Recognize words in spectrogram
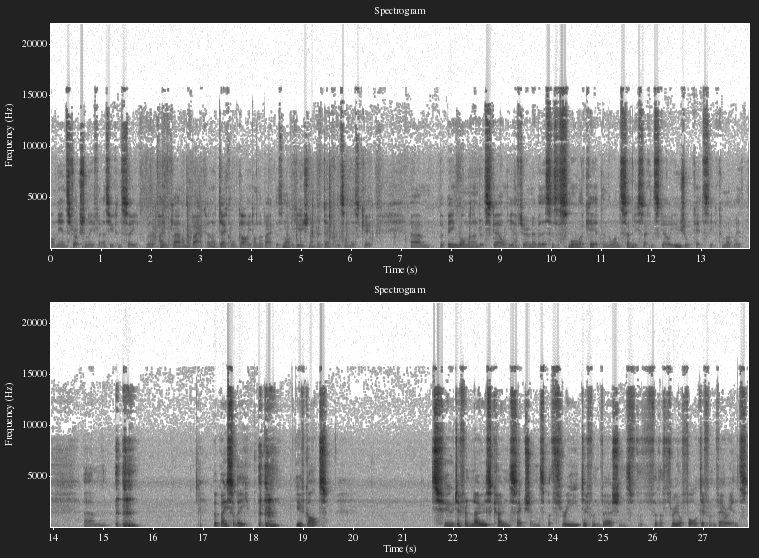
on the instruction leaflet, as you can see, with a paint plan on the back and a decal guide on the back. There's not a huge number of decals on this kit, um, but being 1 100th scale, you have to remember this is a smaller kit than the 172nd scale usual kits that you come up with. Um, but basically, you've got two different nose cone sections, but three different versions for the, for the three or four different variants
